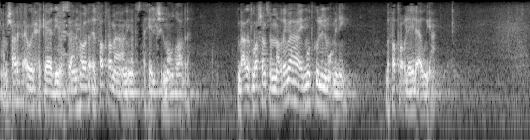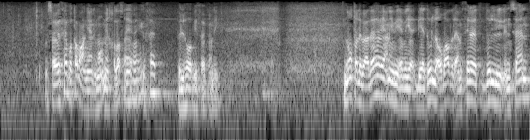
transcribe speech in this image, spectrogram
يعني مش عارف قوي الحكاية دي بس يعني هو الفترة ما يعني ما تستاهلش الموضوع ده. بعد طلوع الشمس من مغربها هيموت كل المؤمنين بفترة قليلة قوي يعني. بس هو يثابه طبعا يعني مؤمن خلاص يثاب. اللي هو بيثاب عليه. النقطة اللي بعدها يعني بي- بي- بيدل أو بعض الأمثلة التي تدل الإنسان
